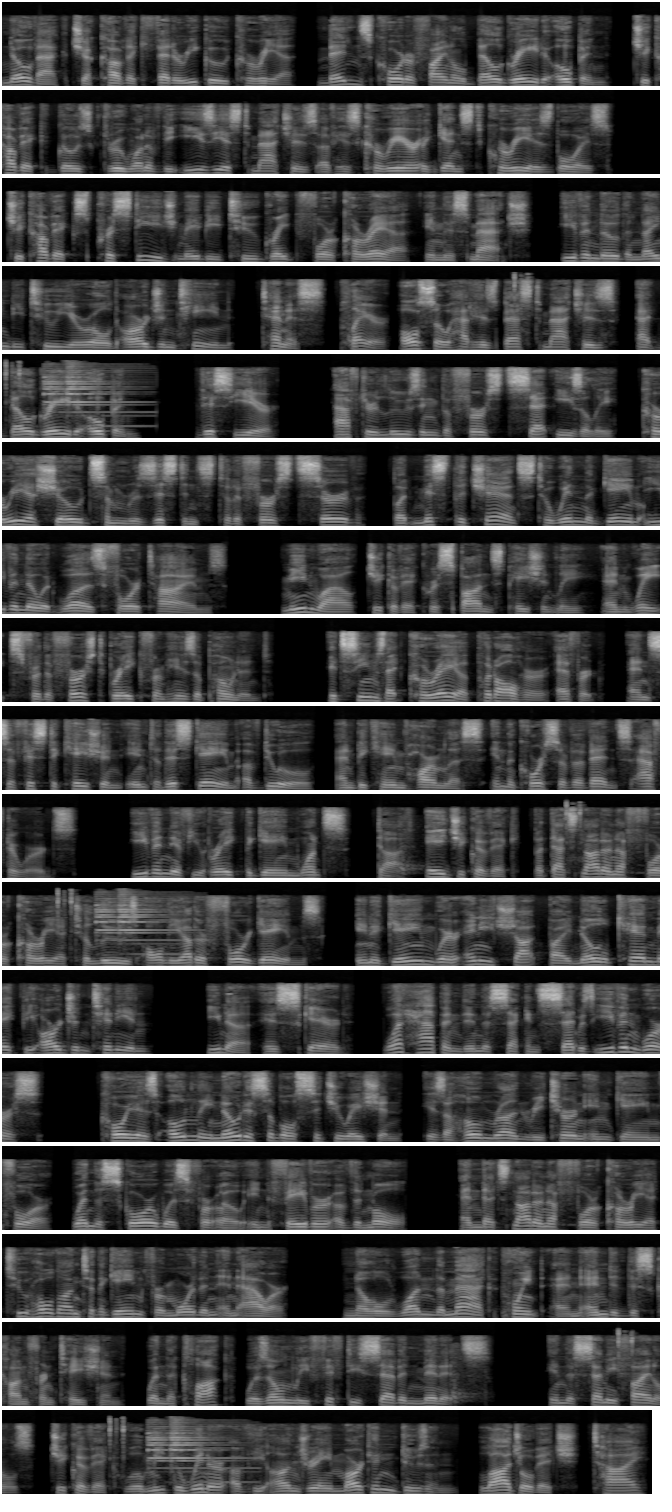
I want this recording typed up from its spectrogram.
Novak Djokovic Federico Coria, men's quarterfinal Belgrade Open, Djokovic goes through one of the easiest matches of his career against Coria's boys. Djokovic's prestige may be too great for Coria in this match, even though the 92-year-old Argentine tennis player also had his best matches at Belgrade Open this year. After losing the first set easily, Coria showed some resistance to the first serve but missed the chance to win the game even though it was four times. Meanwhile, Djokovic responds patiently and waits for the first break from his opponent. It seems that Coria put all her effort and sophistication into this game of duel and became harmless in the course of events afterwards. Even if you break the game once, dot, Djokovic, but that's not enough for Coria to lose all the other four games. In a game where any shot by Nole can make the Argentinian, Ina is scared. What happened in the second set was even worse. Coria's only noticeable situation is a home run return in Game 4, when the score was 4-0 in favor of the Nole. And that's not enough for Coria to hold on to the game for more than an hour. Nole won the match point and ended this confrontation when the clock was only 57 minutes. In the semifinals, Djokovic will meet the winner of the Andrej Martin Dusan Lajovic tie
